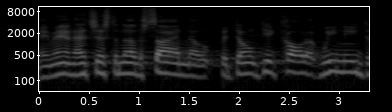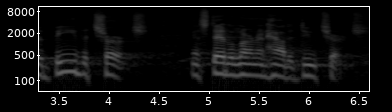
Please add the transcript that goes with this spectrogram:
Amen. That's just another side note, but don't get caught up. We need to be the church instead of learning how to do church.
